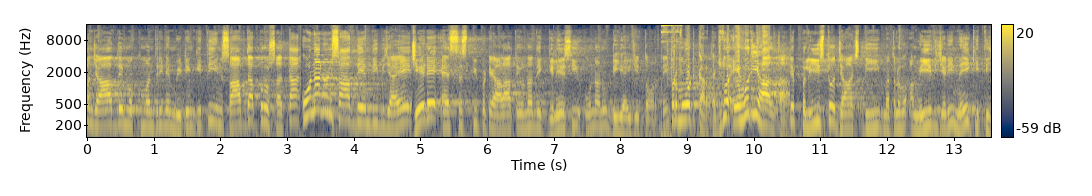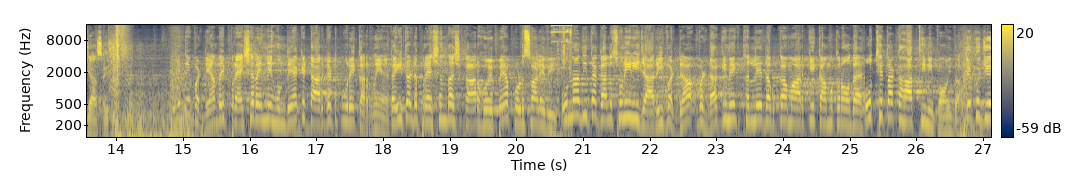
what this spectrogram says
ਪੰਜਾਬ ਦੇ ਮੁੱਖ ਮੰਤਰੀ ਨੇ ਮੀਟਿੰਗ ਕੀਤੀ, ਇਨਸਾਫ ਦਾ ਭਰੋਸਾ ਦਿੱਤਾ। ਉਹਨਾਂ ਨੂੰ ਇਨਸਾਫ ਦੇਣ ਦੀ ਬਜਾਏ ਜਿਹੜੇ ਐਸਐਸਪੀ ਪਟਿਆਲਾ ਤੇ ਉਹਨਾਂ ਦੇ ਗਿਲੇ ਸੀ, ਉਹਨਾਂ ਨੂੰ ਡੀਆਈਜੀ ਤੌਰ ਤੇ ਪ੍ਰਮੋਟ ਕਰਤਾ। ਜਦੋਂ ਇਹੋ ਜੀ ਹਾਲਤ ਆ ਤੇ ਪੁਲਿਸ ਤੋਂ ਜਾਂਚ ਦੀ ਮਤਲਬ ਉਮੀਦ ਜਿਹੜੀ ਨਹੀਂ ਕੀਤੀ ਜਾ ਸਕਦੀ। ਇਹਦੇ ਵੱਡਿਆਂ ਦਾ ਹੀ ਪ੍ਰੈਸ਼ਰ ਇੰਨੇ ਹੁੰਦੇ ਆ ਕਿ ਟਾਰਗੇਟ ਪੂਰੇ ਕਰਨੇ ਆ। ਕਈ ਤਾਂ ਡਿਪਰੈਸ਼ਨ ਦਾ ਸ਼ਿਕਾਰ ਹੋਏ ਪਏ ਆ ਪੁਲਿਸ ਵਾਲੇ ਵੀ। ਉਹਨਾਂ ਦੀ ਤਾਂ ਗੱਲ ਸੁਣੀ ਨਹੀਂ ਜਾ ਰਹੀ। ਵੱਡਾ ਵੱਡਾ ਕਿਵੇਂ ਥੱਲੇ ਦਬਕਾ ਮਾਰ ਕੇ ਕੰਮ ਕਰਾਉਂਦਾ ਹੈ, ਉੱਥੇ ਤੱਕ ਹੱਥ ਹੀ ਨਹੀਂ ਪਹੁੰਚਦਾ। ਦੇਖੋ ਜੇ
